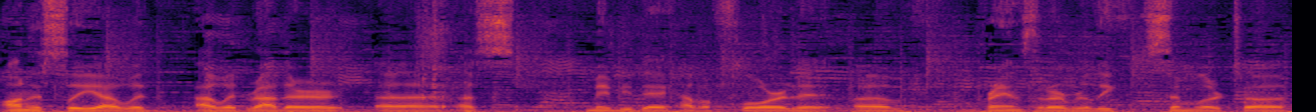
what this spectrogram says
Honestly, I would I would rather uh, us maybe they have a floor that of brands that are really similar to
